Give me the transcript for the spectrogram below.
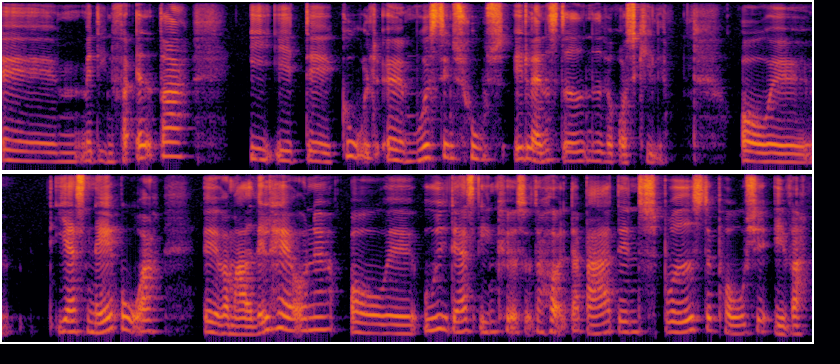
øh, med dine forældre i et øh, gult øh, murstenshus et eller andet sted nede ved Roskilde. Og øh, jeres naboer øh, var meget velhavende, og øh, ude i deres indkørsel, der holdt der bare den sprødeste Porsche ever.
